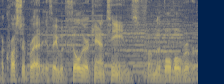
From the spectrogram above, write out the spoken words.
a crust of bread if they would fill their canteens from the Volga River.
